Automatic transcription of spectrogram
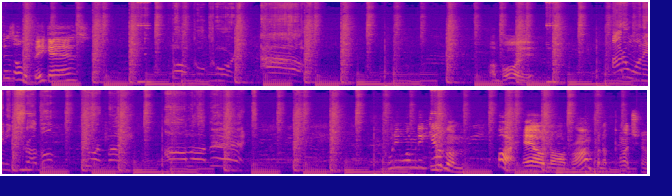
His old big ass. Vocal cord out. My boy. I don't want any trouble. Your money, all of it. What do you want me to give him? Oh hell no, bro. I'm gonna punch him.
